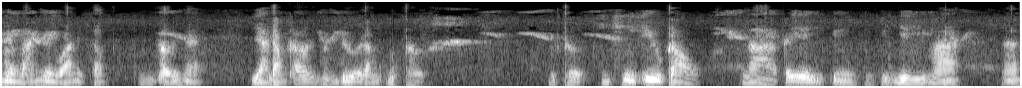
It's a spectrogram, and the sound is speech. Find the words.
nhân bản nhân quả này xong thì mình gửi ngay. Và đồng thời mình đưa ra một bức thơ. Bức thơ. Mình xin yêu cầu là cái cái cái, cái gì mà à,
